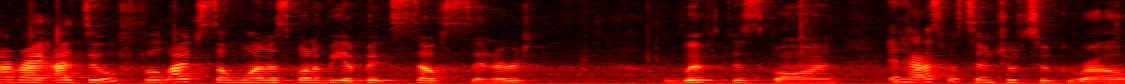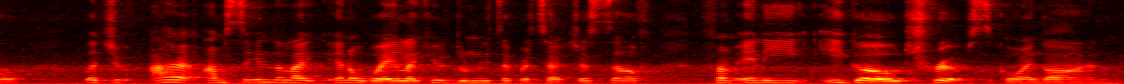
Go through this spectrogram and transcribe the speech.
all right i do feel like someone is going to be a bit self-centered with this bond. It has potential to grow but you i i'm seeing the like in a way like you do need to protect yourself from any ego trips going on.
